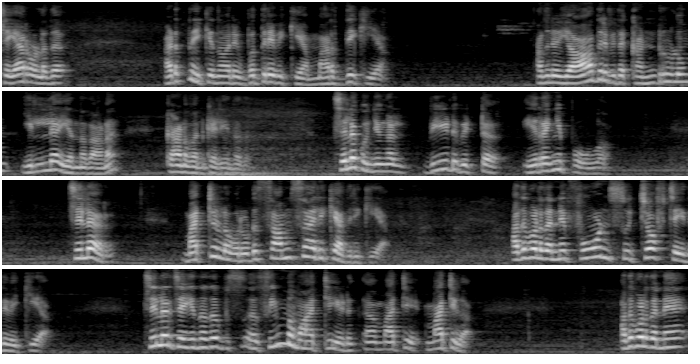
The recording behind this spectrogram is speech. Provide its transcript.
ചെയ്യാറുള്ളത് അടുത്ത് നിൽക്കുന്നവരെ ഉപദ്രവിക്കുക മർദ്ദിക്കുക. അതിന് യാതൊരുവിധ കൺട്രോളും ഇല്ല എന്നതാണ് കാണുവാൻ കഴിയുന്നത്. ചില കുഞ്ഞുങ്ങൾ വീട് വിട്ട് ഇറങ്ങിപ്പോവുക. ചിലർ മറ്റുള്ളവരോട് സംസാരിക്കാതിരിക്കുക. അതുപോലെ തന്നെ ഫോൺ സ്വിച്ച് ഓഫ് ചെയ്ത് വെക്കുക. ചിലർ ചെയ്യുന്നത് സിം മാറ്റി എടു മാറ്റി മാറ്റുക. അതുപോലെ തന്നെ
